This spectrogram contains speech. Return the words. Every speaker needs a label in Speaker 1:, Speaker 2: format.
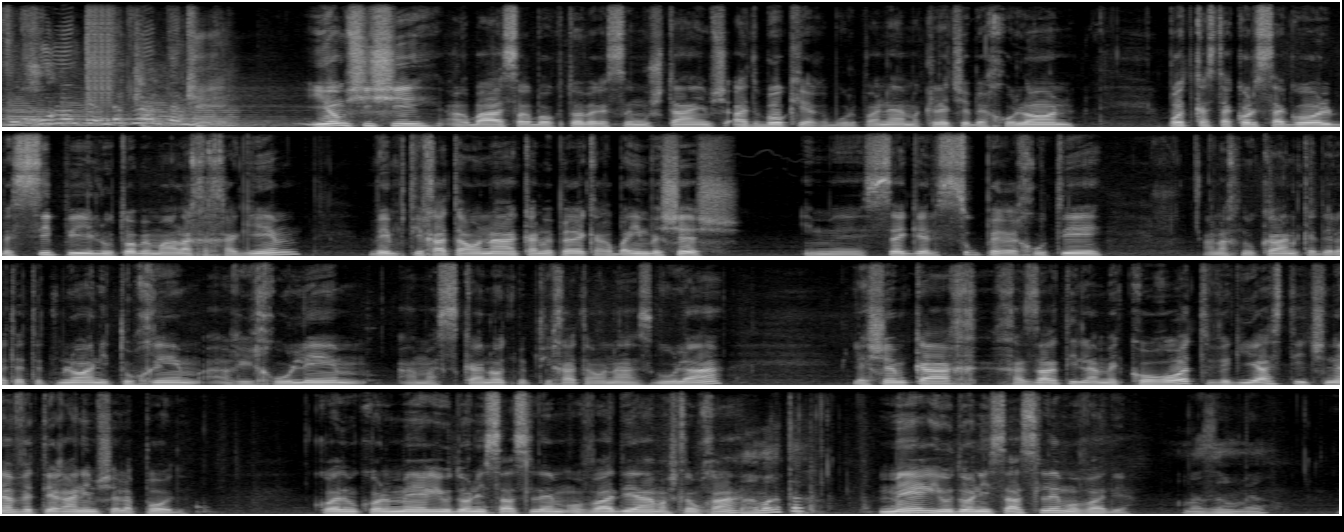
Speaker 1: אטלנטה, מי זה חולון כן
Speaker 2: יום שישי, 14 באוקטובר 22, שעת בוקר, באולפני המקלט שבחולון. פודקאסט הכל סגול, בשיא פעילותו במהלך החגים, ועם פתיחת העונה כאן בפרק 46, עם אה, סגל סופר איכותי. אנחנו כאן כדי לתת את מלוא הניתוחים, הריכולים, המסקנות בפתיחת העונה הסגולה. לשם כך חזרתי למקורות וגייסתי את שני הווטרנים של ה pod. קודם כל מאיר יהודוני ססלם עובדיה, מה שלומך?
Speaker 3: מה אמרת?
Speaker 2: מאיר יהודוני ססלם עובדיה.
Speaker 3: מה זה אומר?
